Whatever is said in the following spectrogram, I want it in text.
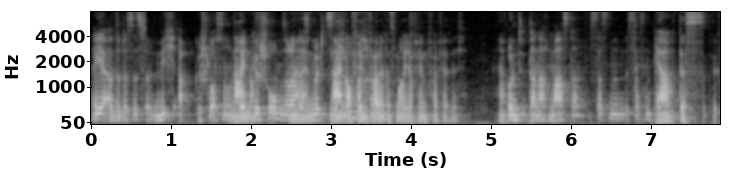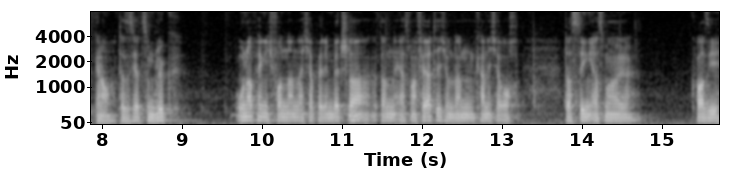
Ja, also das ist nicht abgeschlossen und auf- weggeschoben, sondern das nein, möchtest du Nein, auf jeden machen. Fall, das mache ich auf jeden Fall fertig. Ja. Und danach Master? Ist das ein, ist das ein Plan? Ja, das, genau, das ist ja zum Glück unabhängig voneinander. Ich habe ja den Bachelor Mhm. dann erstmal fertig und dann kann ich ja auch das Ding erstmal quasi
